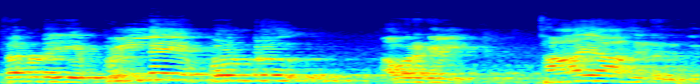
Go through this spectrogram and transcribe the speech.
தன்னுடைய பிள்ளையை போன்று அவர்கள் தாயாக இருந்து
